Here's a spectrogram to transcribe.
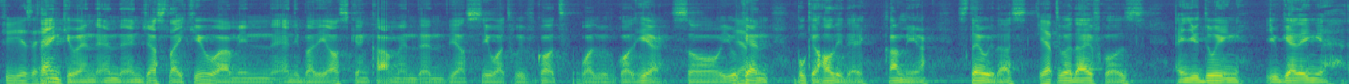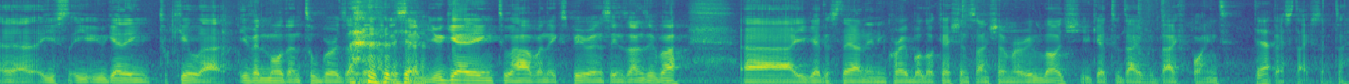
few years ahead. Thank you, and, and, and just like you, I mean, anybody else can come and then just see what we've got, what we've got here. So you Yeah. can book a holiday, come here, stay with us, Yep. do a dive course, and you're doing, you're getting, uh, you, you're getting to kill uh, even more than two birds at the, at the same. You're getting to have an experience in Zanzibar. Uh, you get to stay at an incredible location, Sunshine Marine Lodge. You get to dive with Divepoint, Yeah. the best dive center.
